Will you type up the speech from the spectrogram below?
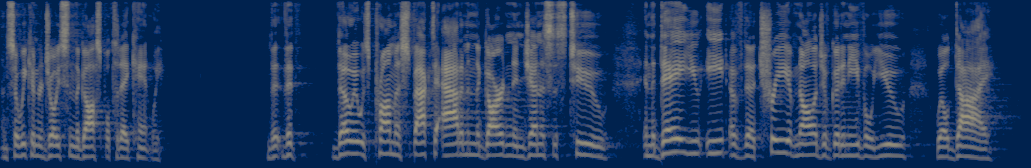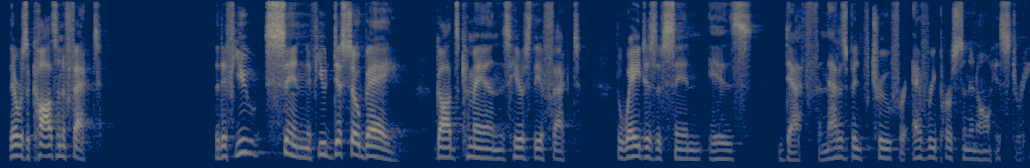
And so we can rejoice in the gospel today, can't we? That, that though it was promised back to Adam in the garden in Genesis 2, in the day you eat of the tree of knowledge of good and evil, you will die. There was a cause and effect that if you sin, if you disobey God's commands, here's the effect the wages of sin is death. And that has been true for every person in all history.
